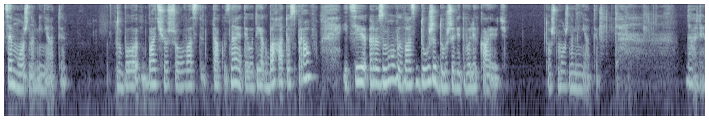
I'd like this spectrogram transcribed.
Це можна міняти. Бо бачу, що у вас так, знаєте, от як багато справ, і ці розмови вас дуже-дуже відволікають. Тож можна міняти. Далі.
